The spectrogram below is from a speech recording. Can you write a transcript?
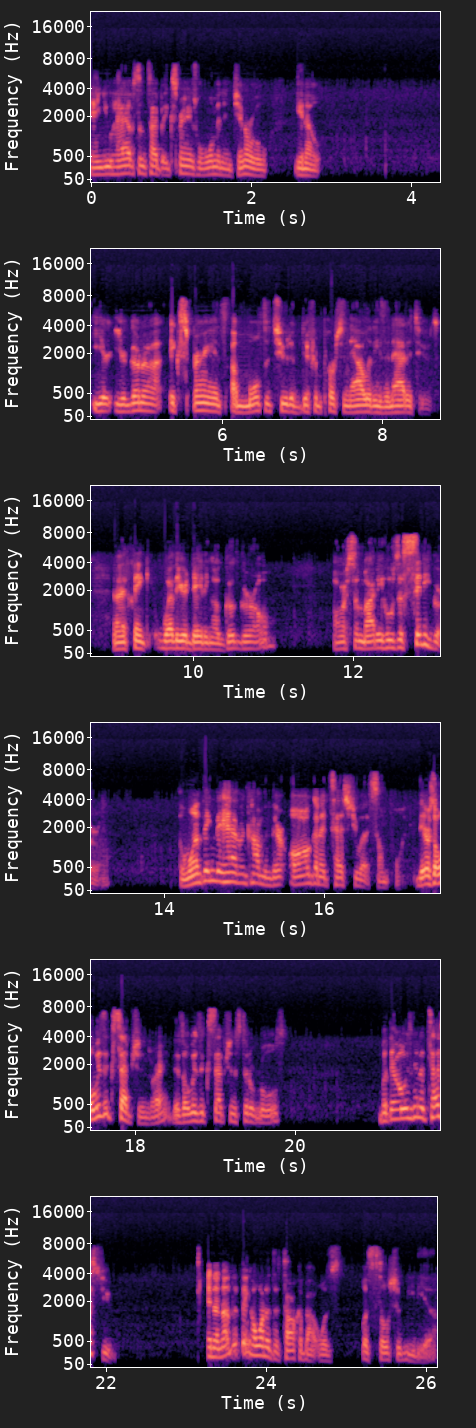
and you have some type of experience with women in general, you know, you're you're gonna experience a multitude of different personalities and attitudes. And I think whether you're dating a good girl or somebody who's a city girl, the one thing they have in common, they're all gonna test you at some point. There's always exceptions, right? There's always exceptions to the rules but they're always going to test you. And another thing I wanted to talk about was was social media.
